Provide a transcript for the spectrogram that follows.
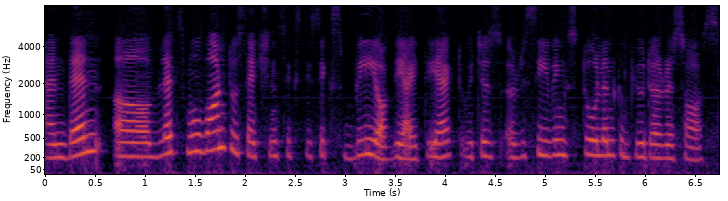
And then uh, let us move on to section 66B of the IT Act which is uh, receiving stolen computer resource.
